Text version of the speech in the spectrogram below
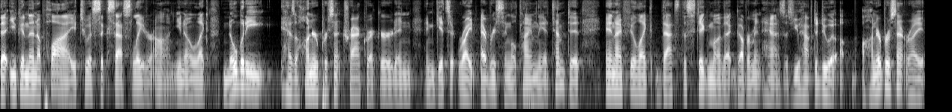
that you can then apply to a success later on. You know, like nobody has a 100% track record and, and gets it right every single time they attempt it. And I feel like that's the stigma that government has is you have to do it 100% right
